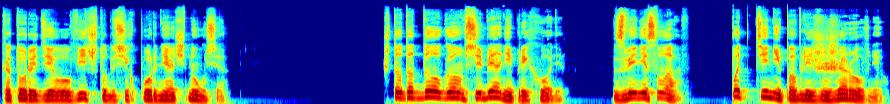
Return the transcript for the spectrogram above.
который делал вид, что до сих пор не очнулся. Что-то долго он в себя не приходит. Звенислав, подтяни поближе жаровню.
